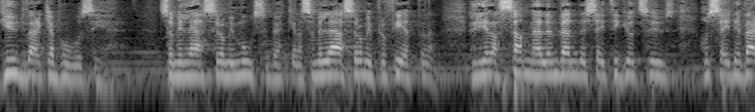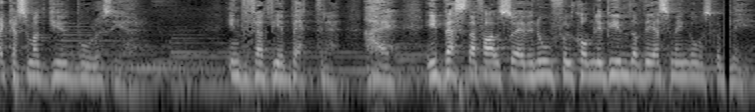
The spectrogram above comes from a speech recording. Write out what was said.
Gud verkar bo hos er. Som vi läser om i Moseböckerna, som vi läser om i profeterna. Hur hela samhällen vänder sig till Guds hus och säger, det verkar som att Gud bor hos er. Inte för att vi är bättre. Nej, i bästa fall så är vi en ofullkomlig bild av det som en gång ska bli.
